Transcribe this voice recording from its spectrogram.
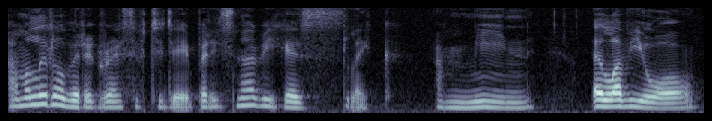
I'm a little bit aggressive today, but it's not because like I'm mean. I love you all.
